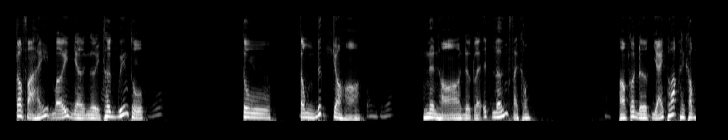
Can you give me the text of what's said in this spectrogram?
Có phải bởi nhờ người thân quyến thuộc Tu công đức cho họ, Nên họ được lợi ích lớn phải không? Họ có được giải thoát hay không?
